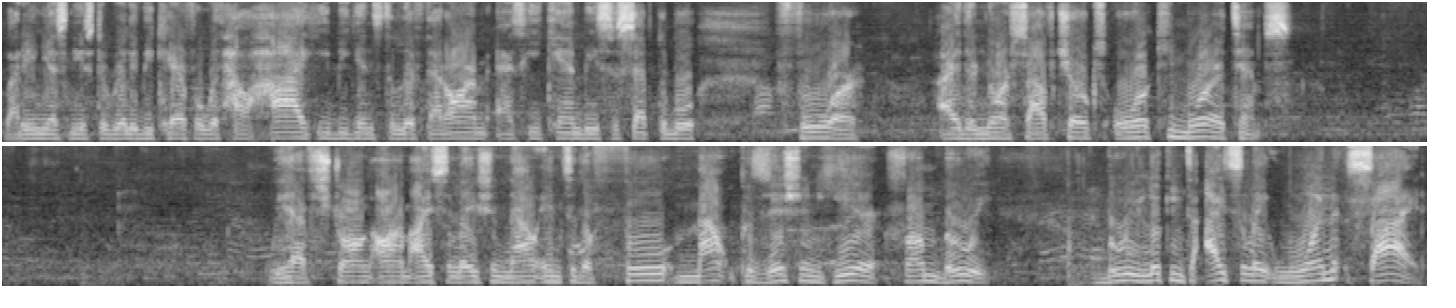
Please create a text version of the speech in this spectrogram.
Ballinas needs to really be careful with how high he begins to lift that arm as he can be susceptible for either north-south chokes or Kimura attempts. We have strong arm isolation now into the full mount position here from Bouie. Bouie looking to isolate one side.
